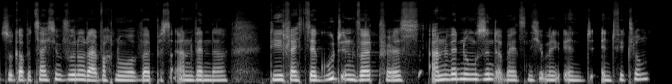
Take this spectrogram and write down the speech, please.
sogar bezeichnen würden oder einfach nur WordPress-Anwender, die vielleicht sehr gut in WordPress-Anwendungen sind, aber jetzt nicht unbedingt in Entwicklung,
